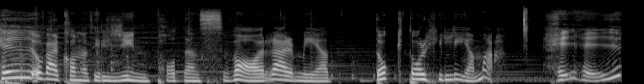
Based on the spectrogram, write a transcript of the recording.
Hej och välkomna till Gynpodden svarar med doktor Helena. Hej, hej.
